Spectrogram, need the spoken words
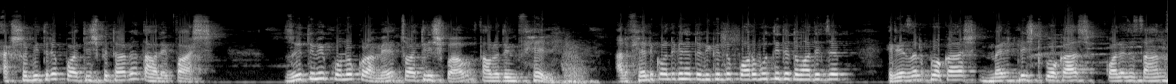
একশোর ভিতরে পঁয়ত্রিশ পেতে হবে, তাহলে পাস যদি তুমি কোনো ক্রমে চৌত্রিশ পাও, তাহলে তুমি ফেল আর ফেল করলে কিন্তু তুমি কিন্তু পরবর্তীতে তোমাদের যে রেজাল্ট প্রকাশ মেরিট লিস্ট প্রকাশ কলেজে চান্স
